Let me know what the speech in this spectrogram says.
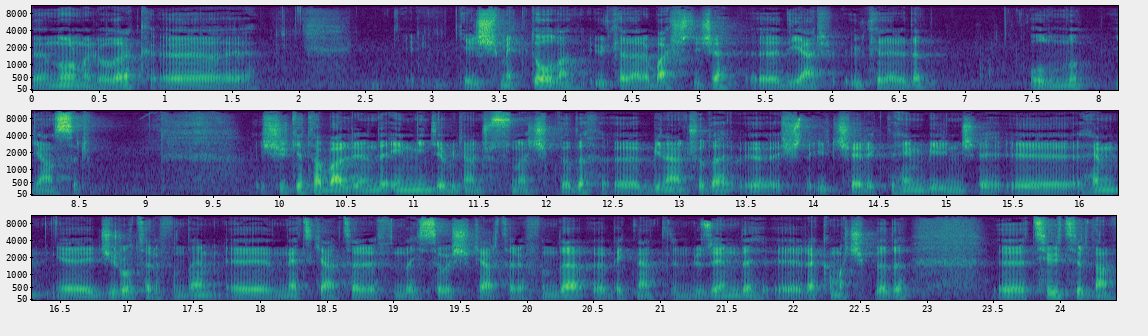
e, normal olarak e, gelişmekte olan ülkelere başlıca e, diğer ülkelere de olumlu yansır. Şirket haberlerinde Nvidia bilançosunu açıkladı. E, bilançoda e, işte ilk çeyrekte hem birinci hem ciro tarafında hem e, net kar tarafında hisse başı kar tarafında e, beklentilerin üzerinde rakam açıkladı. Twitter'dan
